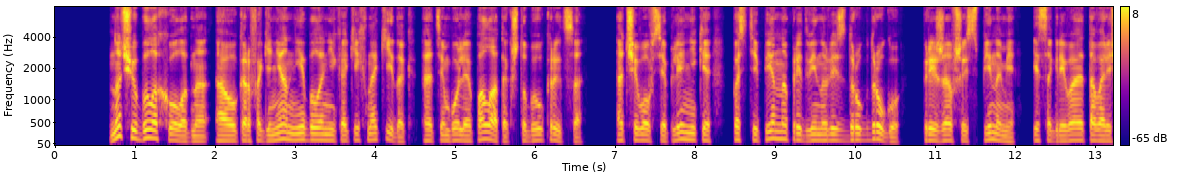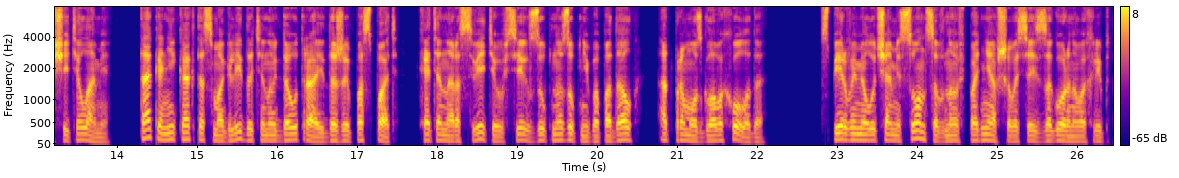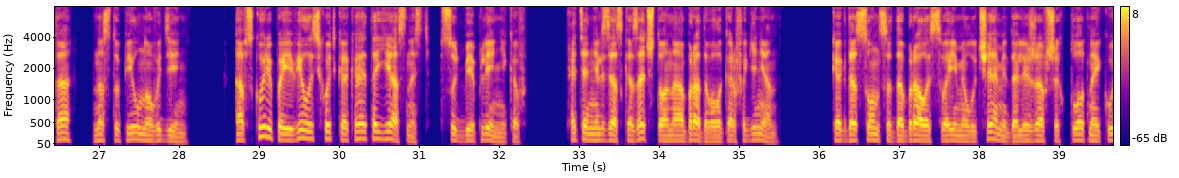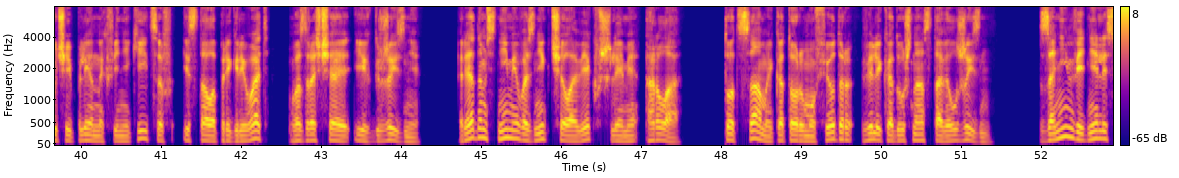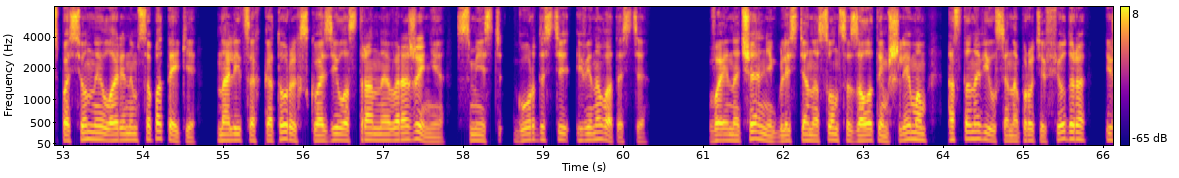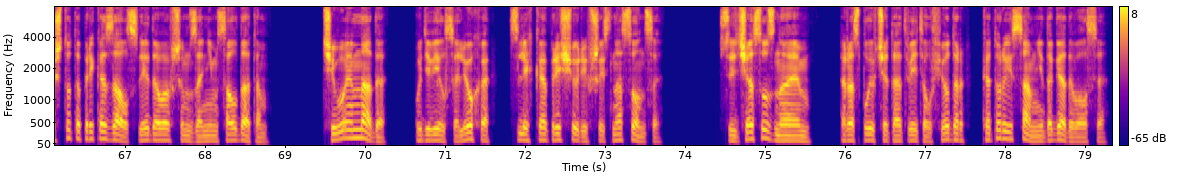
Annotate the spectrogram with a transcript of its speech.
Ночью было холодно, а у карфагенян не было никаких накидок, а тем более палаток, чтобы укрыться, отчего все пленники постепенно придвинулись друг к другу, прижавшись спинами и согревая товарищей телами. Так они как-то смогли дотянуть до утра и даже поспать, хотя на рассвете у всех зуб на зуб не попадал от промозглого холода. С первыми лучами солнца, вновь поднявшегося из-за горного хребта, наступил новый день. А вскоре появилась хоть какая-то ясность в судьбе пленников, хотя нельзя сказать, что она обрадовала карфагенян. Когда солнце добралось своими лучами до лежавших плотной кучей пленных финикийцев и стало пригревать, возвращая их к жизни, рядом с ними возник человек в шлеме орла, тот самый, которому Федор великодушно оставил жизнь. За ним виднелись спасенные Лариным сапотеки, на лицах которых сквозило странное выражение, смесь гордости и виноватости. Военачальник, блестя на солнце золотым шлемом, остановился напротив Федора и что-то приказал следовавшим за ним солдатам. «Чего им надо?» — удивился Леха, слегка прищурившись на солнце. «Сейчас узнаем», — расплывчато ответил Федор, который и сам не догадывался.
